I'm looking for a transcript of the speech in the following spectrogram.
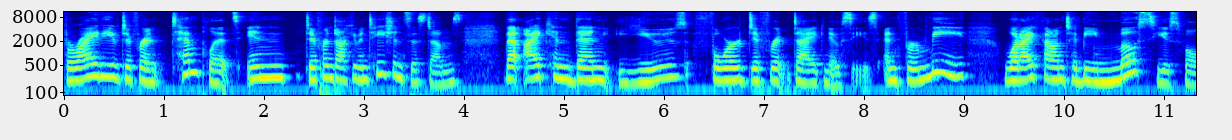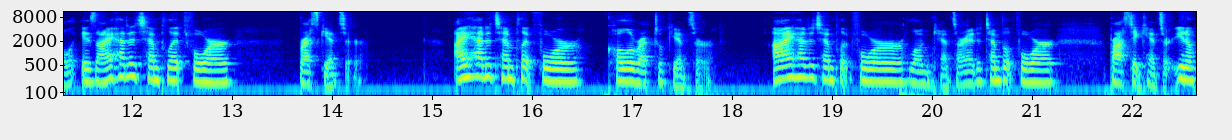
variety of different templates in different documentation systems that I can then use for different diagnoses. And for me, what I found to be most useful is I had a template for breast cancer. I had a template for colorectal cancer. I had a template for lung cancer. I had a template for prostate cancer. You know,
